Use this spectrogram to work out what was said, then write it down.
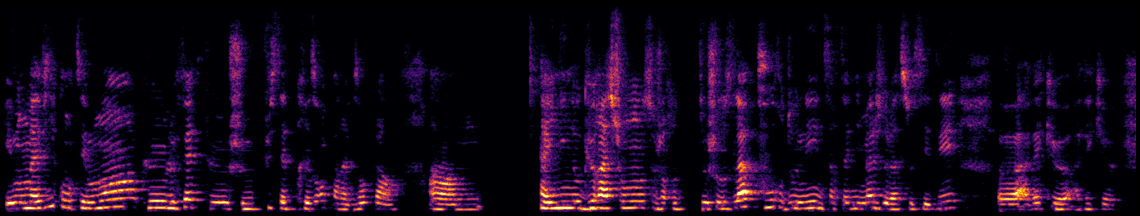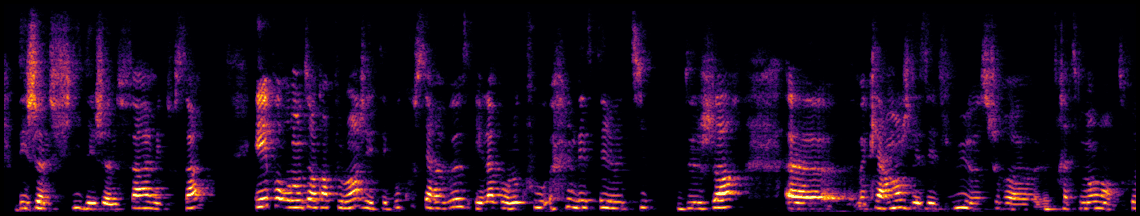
et mon avis comptait moins que le fait que je puisse être présente par exemple à un une inauguration, ce genre de choses-là, pour donner une certaine image de la société euh, avec, euh, avec euh, des jeunes filles, des jeunes femmes et tout ça. Et pour remonter encore plus loin, j'ai été beaucoup serveuse, et là, pour le coup, les stéréotypes de genre, bah, clairement, je les ai vus sur le traitement entre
